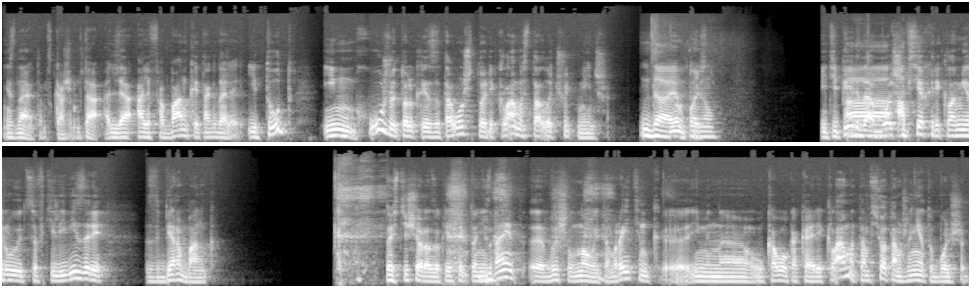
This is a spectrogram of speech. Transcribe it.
не знаю, там, скажем, да, для Альфа-банка и так далее. И тут им хуже только из-за того, что рекламы стало чуть меньше. Да, я Ну, есть понял. И теперь, А, да, больше а- всех рекламируется в телевизоре Сбербанк. То есть, еще разок, если кто не знает, э, вышел новый там рейтинг, э, именно у кого какая реклама, там все, там же нету больше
